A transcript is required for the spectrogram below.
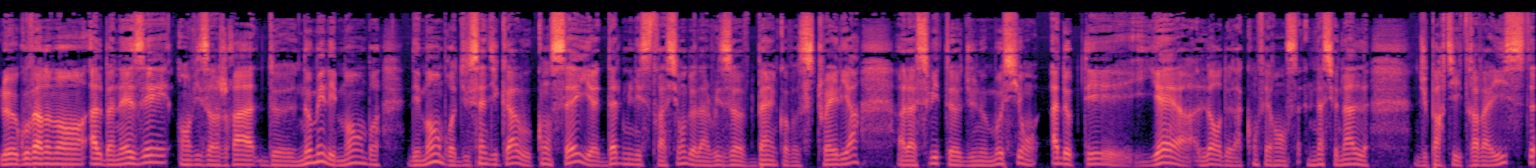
Le gouvernement albanese envisagera de nommer les membres des membres du syndicat au conseil d'administration de la Reserve Bank of Australia à la suite d'une motion adoptée hier lors de la conférence nationale du Parti travailliste.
